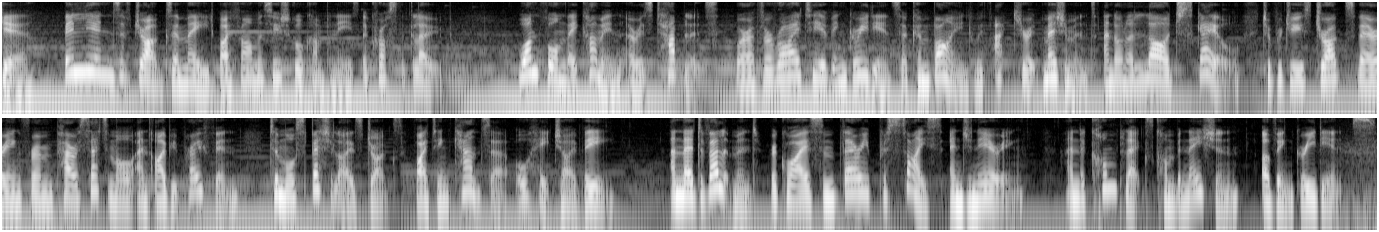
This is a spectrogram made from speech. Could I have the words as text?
year, billions of drugs are made by pharmaceutical companies across the globe. One form they come in are as tablets, where a variety of ingredients are combined with accurate measurement and on a large scale to produce drugs varying from paracetamol and ibuprofen to more specialised drugs fighting cancer or HIV. And their development requires some very precise engineering and a complex combination of ingredients.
